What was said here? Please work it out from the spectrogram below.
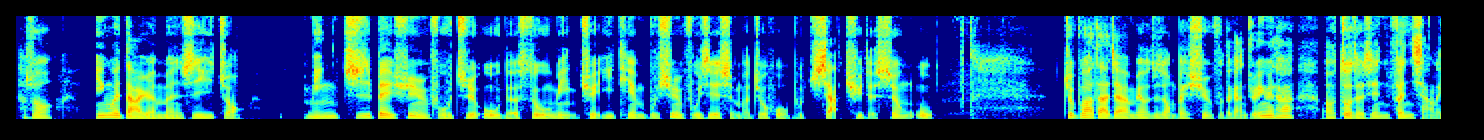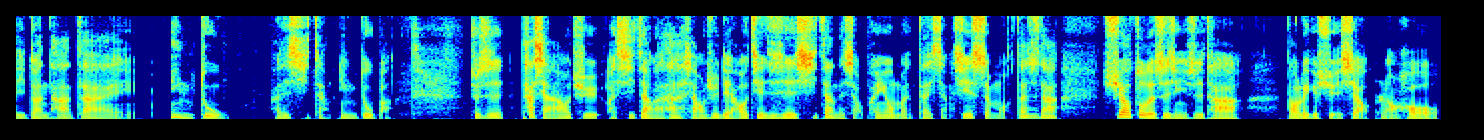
他说，因为大人们是一种。明知被驯服之物的宿命，却一天不驯服些什么就活不下去的生物，就不知道大家有没有这种被驯服的感觉？因为他呃，作者先分享了一段他在印度还是西藏，印度吧，就是他想要去啊西藏啊，他想要去了解这些西藏的小朋友们在想些什么，但是他需要做的事情是他到了一个学校，然后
